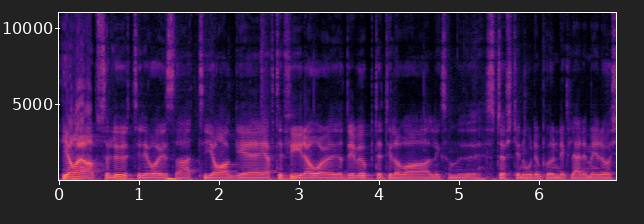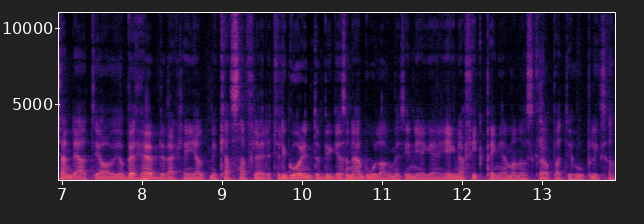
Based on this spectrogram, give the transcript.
Ja, ja, absolut. Det var ju så att jag eh, efter fyra år, jag drev upp det till att vara liksom eh, störst i Norden på underkläder, men då kände jag att jag, jag behövde verkligen hjälp med kassaflödet. För det går inte att bygga sådana här bolag med sina egna, egna fickpengar man har skrapat ihop. Liksom.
